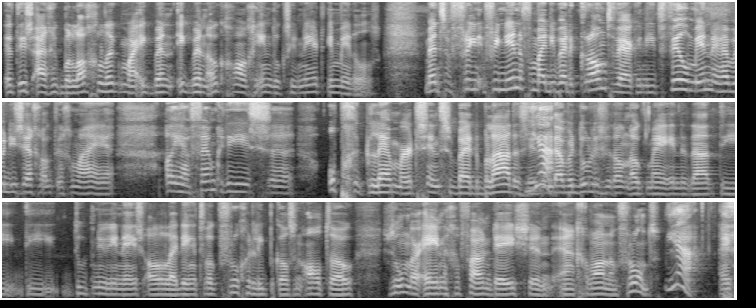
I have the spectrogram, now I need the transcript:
het is eigenlijk belachelijk, maar ik ben, ik ben ook gewoon geïndoctrineerd inmiddels. Mensen, vriend- vriendinnen van mij die bij de krant werken, die het veel minder hebben, die zeggen ook tegen mij: eh, Oh ja, Femke die is eh opgeglammerd sinds ze bij de bladen zit. Ja. En daar bedoelen ze dan ook mee, inderdaad. Die, die doet nu ineens allerlei dingen. Terwijl ik vroeger liep ik als een alto zonder enige foundation en gewoon een front. Ja.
